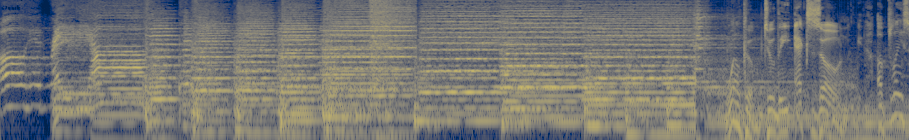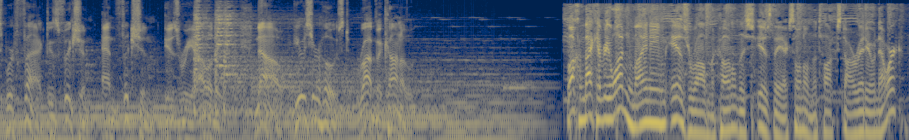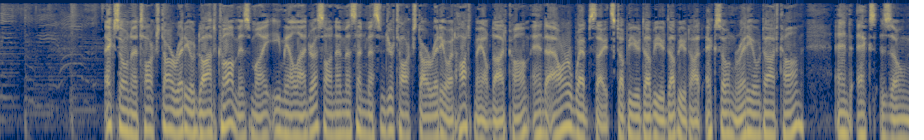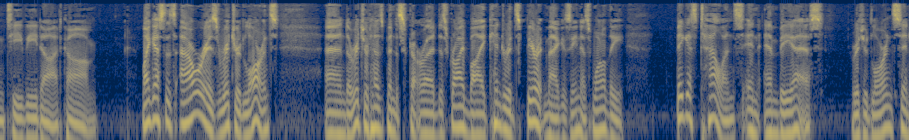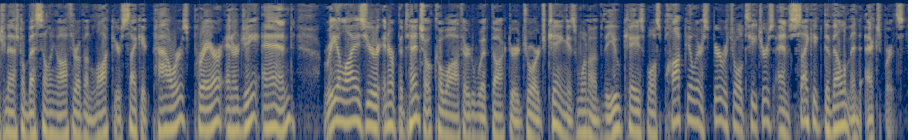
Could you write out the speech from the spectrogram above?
All Hit Radio. Welcome to the X Zone, a place where fact is fiction and fiction is reality. Now, here's your host, Rob McConnell. Welcome back, everyone. My name is Rob McConnell. This is the X Zone on the Talkstar Radio Network. Xzone at TalkStarRadio.com is my email address on MSN Messenger, TalkStarRadio at Hotmail.com, and our websites, www.xzoneradio.com and xzonetv.com. My guest this hour is Richard Lawrence, and uh, Richard has been descri- uh, described by Kindred Spirit magazine as one of the biggest talents in MBS. Richard Lawrence, international best-selling author of Unlock Your Psychic Powers, Prayer, Energy, and Realize Your Inner Potential, co-authored with Dr. George King, is one of the UK's most popular spiritual teachers and psychic development experts.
